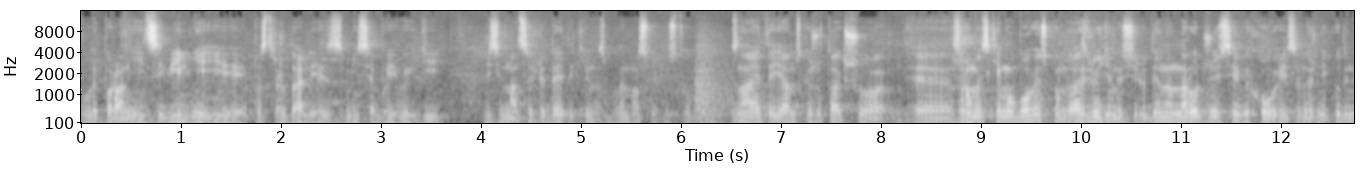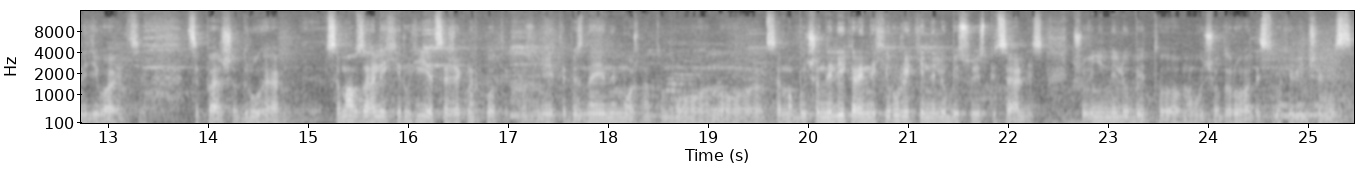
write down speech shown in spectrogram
були поранені і цивільні і постраждалі з місця бойових дій. 18 людей, такі в нас були масові поступки. Знаєте, я вам скажу так, що е, з громадським обов'язком, да, з людяністю, людина народжується і виховується, вона ж нікуди не дівається. Це перше. Друге, сама взагалі хірургія це ж як наркотик, розумієте, без неї не можна. Тому ну, це, мабуть, що не лікар і не хірург, який не любить свою спеціальність. Якщо він її не любить, то, мабуть, що дорога десь трохи в інше місце.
